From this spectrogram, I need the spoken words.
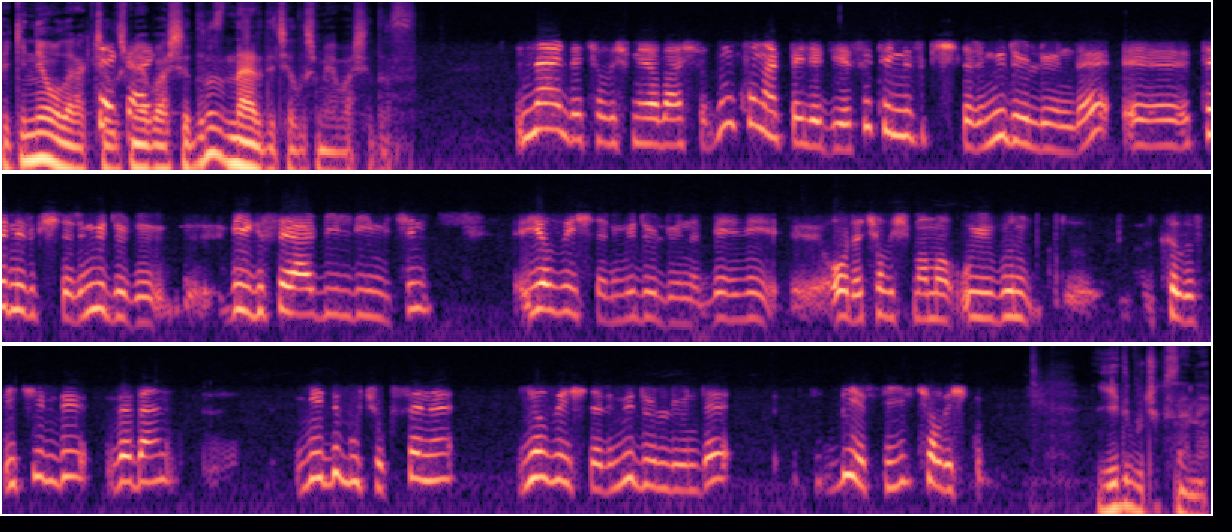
Peki ne olarak Tekrar. çalışmaya başladınız? Nerede çalışmaya başladınız? Nerede çalışmaya başladım? Konak Belediyesi Temizlik İşleri Müdürlüğü'nde e, Temizlik İşleri Müdürlüğü e, bilgisayar bildiğim için e, yazı işleri müdürlüğüne beni e, orada çalışmama uygun kılıf biçildi ve ben yedi buçuk sene yazı işleri müdürlüğünde bir fiil çalıştım. Yedi buçuk sene.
